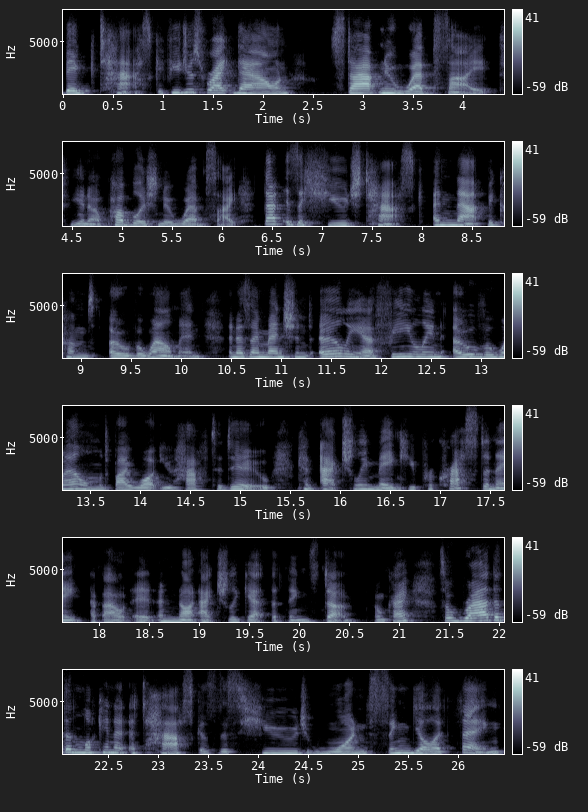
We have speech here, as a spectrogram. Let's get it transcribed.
big task, if you just write down start new website, you know, publish new website. That is a huge task and that becomes overwhelming. And as I mentioned earlier, feeling overwhelmed by what you have to do can actually make you procrastinate about it and not actually get the things done. Okay. So rather than looking at a task as this huge one singular thing,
